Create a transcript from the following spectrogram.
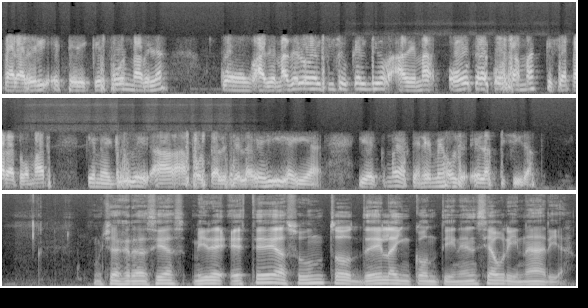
para ver este de qué forma verdad con además de los ejercicios que él dio además otra cosa más que sea para tomar que me ayude a, fortalecer la vejiga y a, tener mejor elasticidad Muchas gracias. Mire, este asunto de la incontinencia urinaria,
